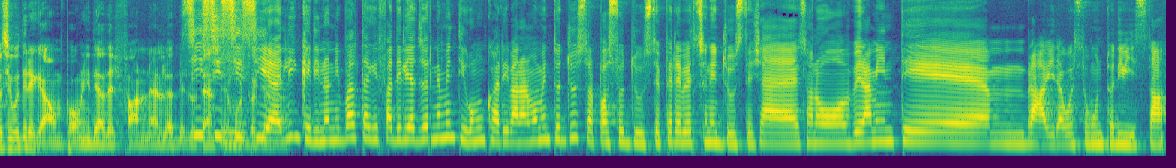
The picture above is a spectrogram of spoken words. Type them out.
si può dire che ha un po' un'idea del funnel Sì, dell'utente sì, sì, sì, eh, LinkedIn ogni volta che fa degli aggiornamenti comunque arrivano al momento giusto, al posto giusto e per le persone giuste, cioè sono veramente mm, bravi da questo punto di vista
